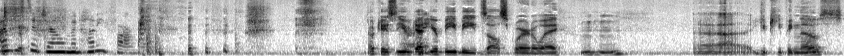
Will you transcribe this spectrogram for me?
I'm just a gentleman honey farmer. Okay, so you've All got right. your bee beads all squared away. Mm-hmm. Uh, you keeping those?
